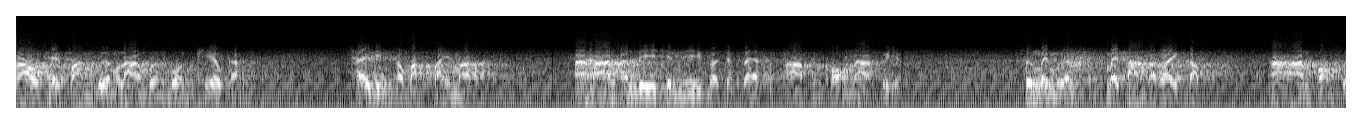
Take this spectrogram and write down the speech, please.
เราใช้ฟันเบื้องล่างเบื้องบนเคี้ยวกัน ใช้ลิ้นตวัดไปมา อาหารอันดีเช่นนี้ก็จะแปลสภาพเป็นของน่าเกลียด ซึ่งไม่เหมือนไม่ต่างอะไรกับอาหารของสุ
